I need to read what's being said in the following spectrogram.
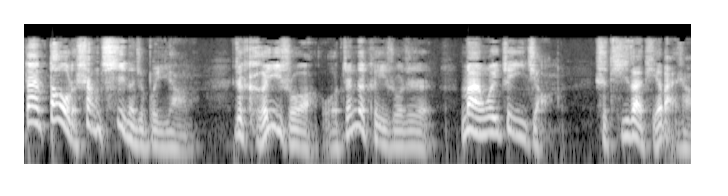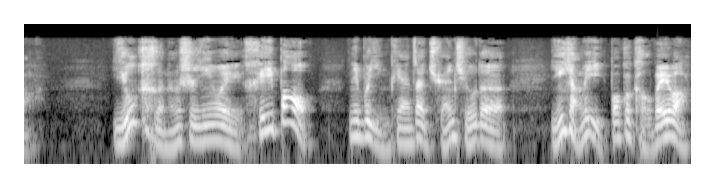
但到了上汽那就不一样了，这可以说啊，我真的可以说，就是漫威这一脚是踢在铁板上了。有可能是因为黑豹那部影片在全球的影响力，包括口碑吧，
